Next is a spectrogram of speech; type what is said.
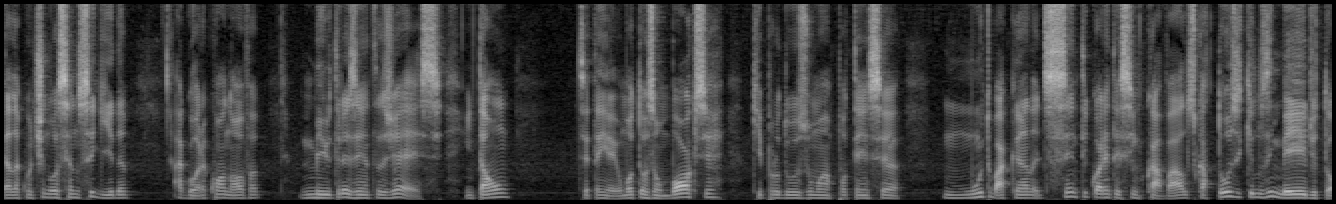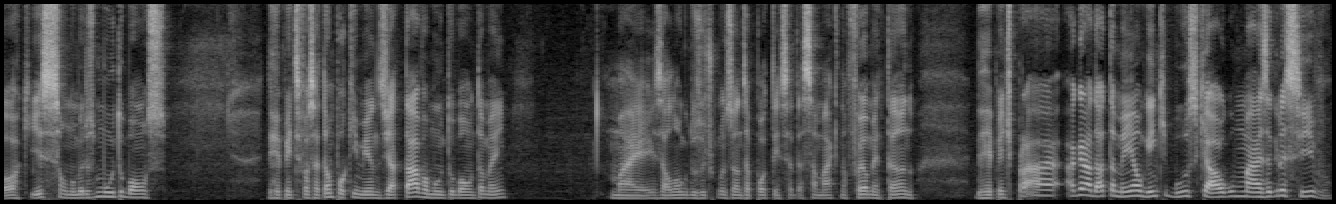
ela continua sendo seguida agora com a nova 1300 GS. Então, você tem aí o motorzão Boxer que produz uma potência muito bacana de 145 cavalos, 14,5 kg de torque. E esses são números muito bons. De repente, se fosse até um pouquinho menos, já estava muito bom também. Mas ao longo dos últimos anos, a potência dessa máquina foi aumentando. De repente, para agradar também alguém que busque algo mais agressivo,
